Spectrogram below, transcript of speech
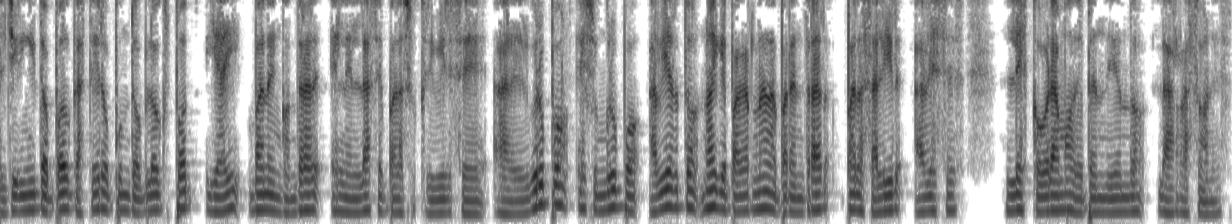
el chiringuito podcastero.blogspot y ahí van a encontrar el enlace para suscribirse al grupo. Es un grupo abierto, no hay que pagar nada para entrar, para salir a veces les cobramos dependiendo las razones.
